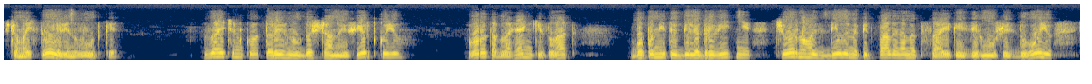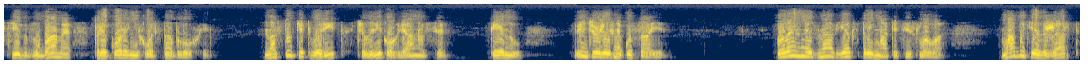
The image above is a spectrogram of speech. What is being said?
що майструє він вудки. Зайченко торигнув дощаною фірткою, ворота благенькі, злат, бо помітив біля дровітні чорного з білими підпалинами пса, який, зігнувшись дугою, сік зубами прикорені хвоста блохи. На стукіт воріт чоловік оглянувся, кинув. Він чужих не кусає. Олег не знав, як сприймати ці слова. Мабуть, як жарт,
